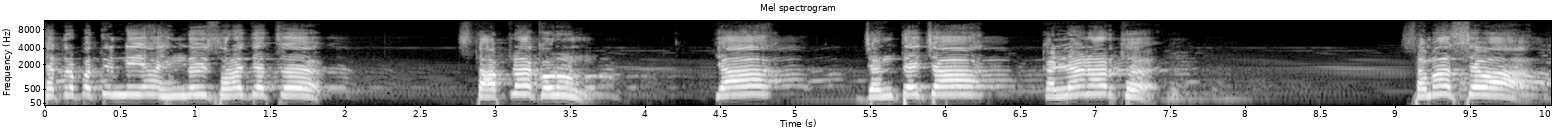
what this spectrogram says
छत्रपतींनी या हिंदवी स्वराज्याचं स्थापना करून या जनतेच्या कल्याणार्थ समाजसेवा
